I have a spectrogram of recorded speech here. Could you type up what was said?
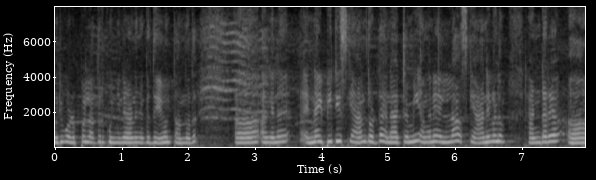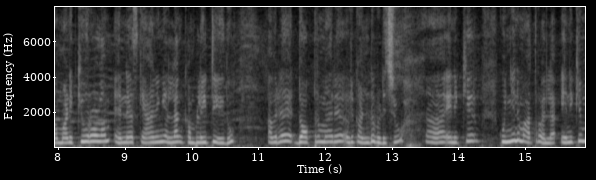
ഒരു കുഴപ്പമില്ലാത്തൊരു കുഞ്ഞിനെയാണ് ഞങ്ങൾക്ക് ദൈവം തന്നത്. അങ്ങനെ N I P T scan തൊട്ട് അനാറ്റമി അങ്ങനെ എല്ലാ സ്കാനുകളും രണ്ടര മണിക്കൂറോളം എന്നെ സ്കാനിങ് എല്ലാം കംപ്ലീറ്റ് ചെയ്തു. അവർ ഡോക്ടർമാർ അവർ കണ്ടുപിടിച്ചു. എനിക്ക് കുഞ്ഞിന് മാത്രമല്ല എനിക്കും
